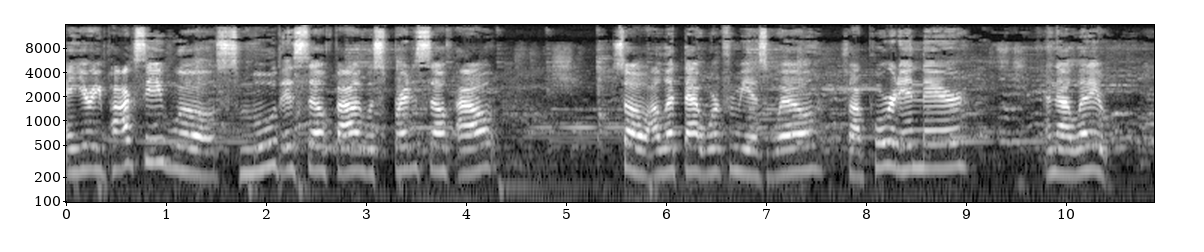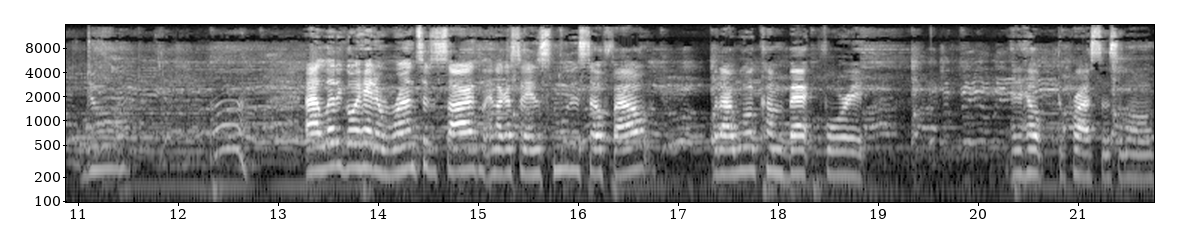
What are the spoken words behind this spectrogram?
And your epoxy will smooth itself out, it will spread itself out. So I let that work for me as well. So I pour it in there and I let it do, uh, I let it go ahead and run to the side. And like I said, it smooth itself out, but I will come back for it and help the process along.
